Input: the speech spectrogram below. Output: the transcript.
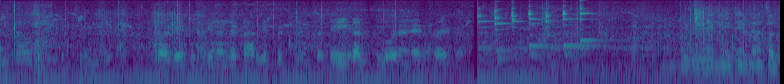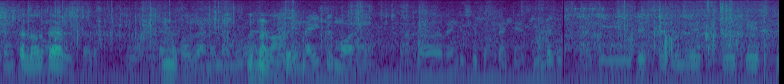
ఎంత అవుతుంది per day fifteen hundred target పెట్టుకున్నాం సార్ డే కలిపి four hundred per day హలో సార్ పోగానే మేము నైట్ మార్నింగ్ రెండు షిఫ్ట్స్ పెట్టేసి మనకి వెజిటబుల్ వేస్ట్ ఫ్రూట్ వేస్ట్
